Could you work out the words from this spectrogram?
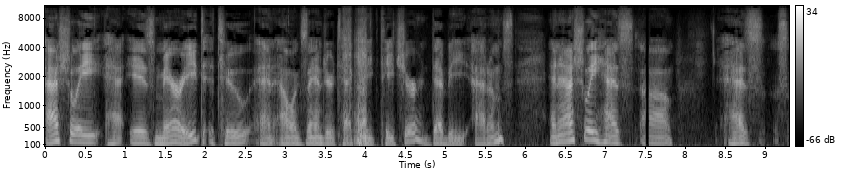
Ashley ha- is married to an Alexander Technique teacher, Debbie Adams, and Ashley has uh, has s-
